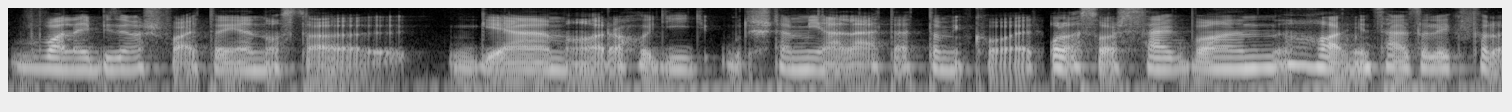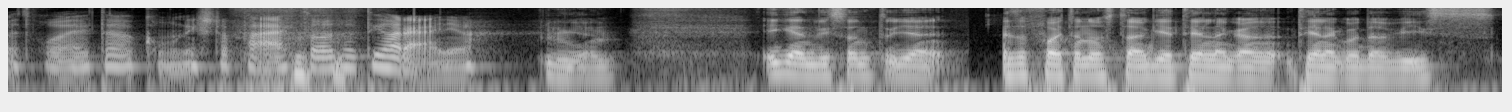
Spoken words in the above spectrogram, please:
van egy bizonyos fajta ilyen nosztalgiám arra, hogy így úristen milyen lehetett, amikor Olaszországban 30% fölött volt a kommunista pártolati aránya. Igen. Igen, viszont ugye ez a fajta nosztalgia tényleg, tényleg oda visz,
